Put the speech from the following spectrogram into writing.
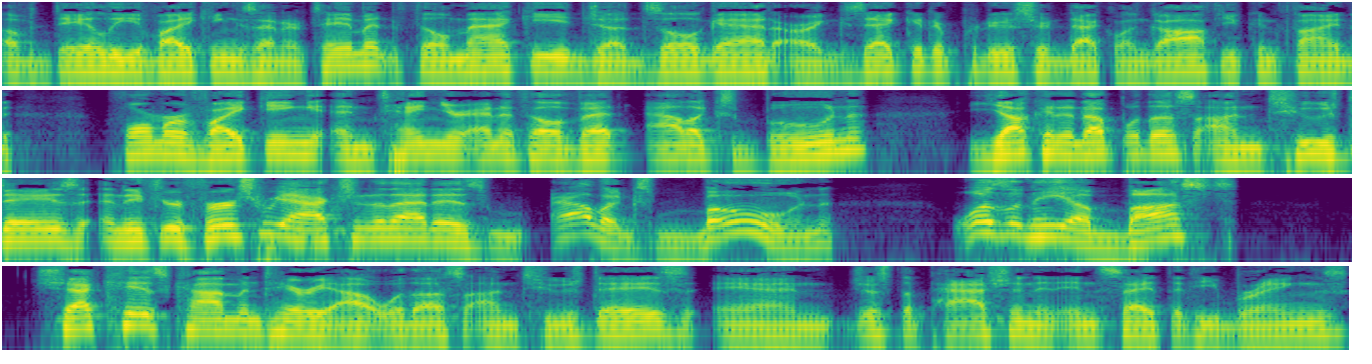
of Daily Vikings Entertainment. Phil Mackey, Judd Zulgad, our executive producer, Declan Goff. You can find former Viking and 10 year NFL vet Alex Boone yucking it up with us on Tuesdays. And if your first reaction to that is, Alex Boone, wasn't he a bust? Check his commentary out with us on Tuesdays and just the passion and insight that he brings.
